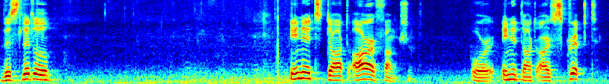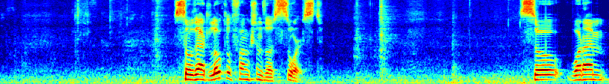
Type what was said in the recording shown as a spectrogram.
this little init.r function or init.r script so that local functions are sourced. So what I'm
